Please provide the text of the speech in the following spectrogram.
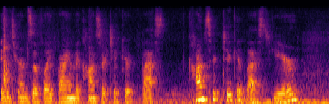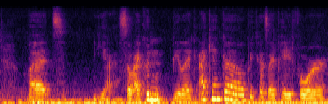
in terms of like buying the concert ticket last concert ticket last year. But yeah, so I couldn't be like, I can't go because I paid for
